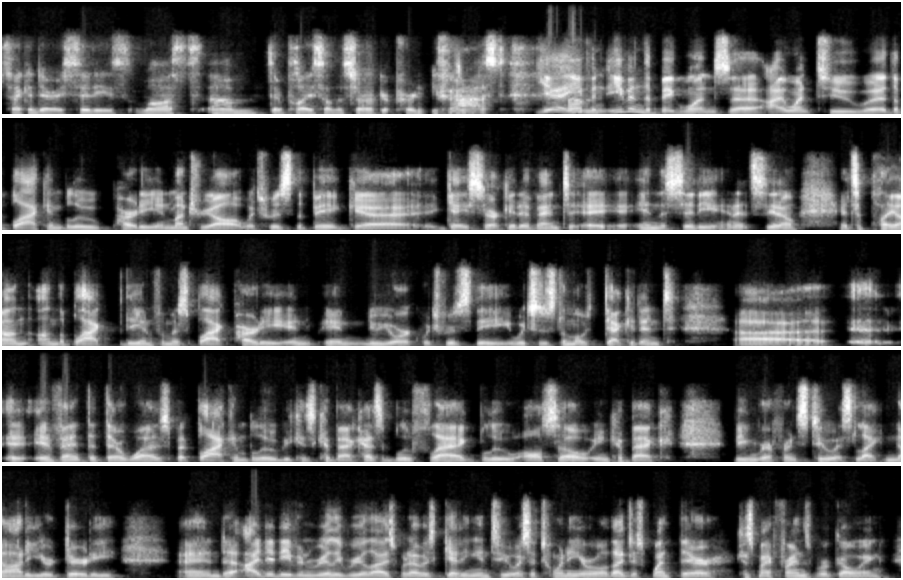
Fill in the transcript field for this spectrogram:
secondary cities lost um, their place on the circuit pretty fast. Yeah, um, even even the big ones. Uh, I went to uh, the Black and Blue party in Montreal, which was the big uh, gay circuit event uh, in the city, and it's you know it's a play on on the black the infamous Black Party in in New York, which was the which is the most decadent uh, event that there was. But Black and Blue because Quebec has a blue flag. Blue also in Quebec being referenced to as like naughty or dirty. And uh, I didn't even really realize what I was getting into as a 20 year old. I just went there because my friends were going.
